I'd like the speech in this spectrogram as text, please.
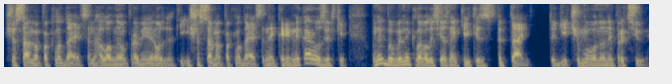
що саме покладається на головне управління розвідки, і що саме покладається на керівника розвідки, у них би виникла величезна кількість питань тоді, чому воно не працює.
